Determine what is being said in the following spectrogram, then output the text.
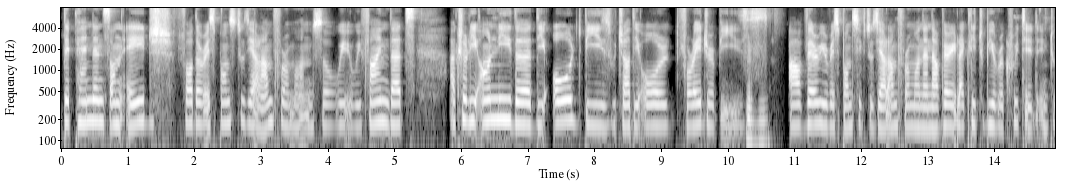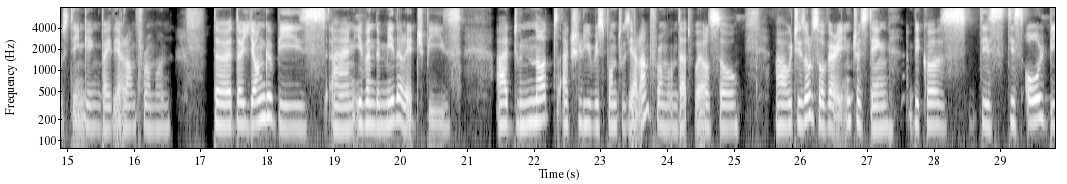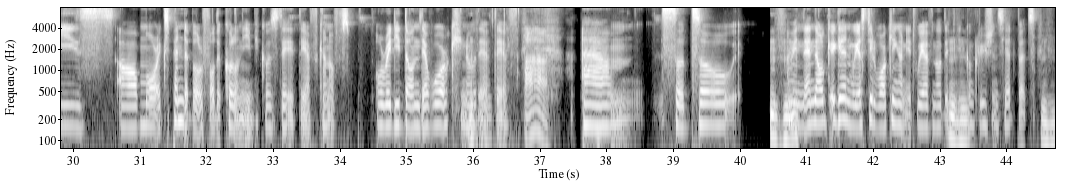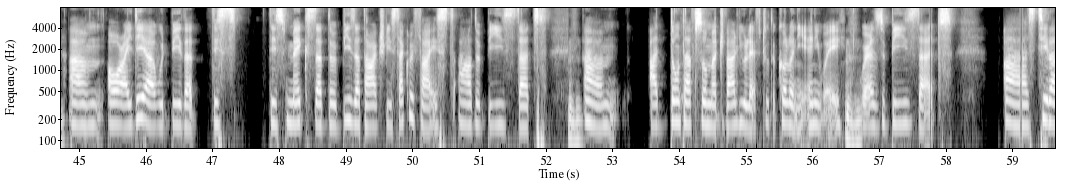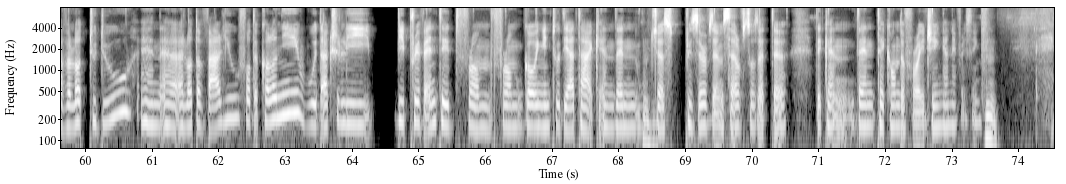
dependence on age for the response to the alarm hormone. So we, we find that actually only the, the old bees, which are the old forager bees, mm-hmm are very responsive to the alarm pheromone and are very likely to be recruited into stinging by the alarm pheromone. The, the younger bees and even the middle-aged bees uh, do not actually respond to the alarm pheromone that well. So, uh, which is also very interesting because these, these old bees are more expendable for the colony because they, they have kind of already done their work, you know, mm-hmm. they have, they have, ah. um, so, so Mm-hmm. I mean, and again, we are still working on it. We have no definite mm-hmm. conclusions yet, but mm-hmm. um, our idea would be that this this makes that the bees that are actually sacrificed are the bees that mm-hmm. um, are, don't have so much value left to the colony anyway, mm-hmm. whereas the bees that uh, still have a lot to do and uh, a lot of value for the colony would actually be prevented from from going into the attack and then mm-hmm. just preserve themselves so that the, they can then take on the foraging and everything. Mm.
